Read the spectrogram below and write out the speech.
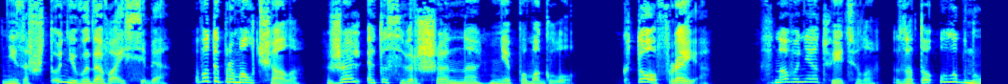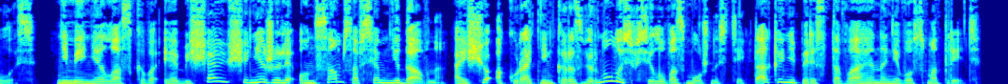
ни за что не выдавай себя. Вот и промолчала. Жаль, это совершенно не помогло. «Кто, Фрея?» Снова не ответила, зато улыбнулась. Не менее ласково и обещающе, нежели он сам совсем недавно, а еще аккуратненько развернулась в силу возможностей, так и не переставая на него смотреть.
